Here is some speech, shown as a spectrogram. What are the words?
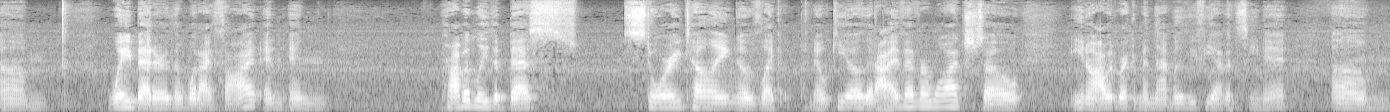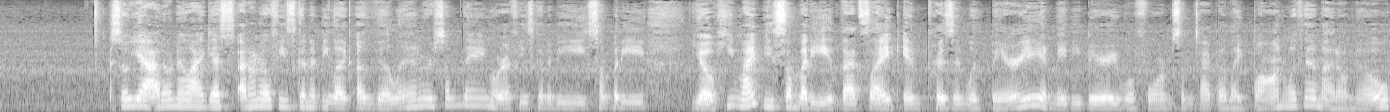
um, way better than what I thought, and and probably the best storytelling of like Pinocchio that I've ever watched. So, you know, I would recommend that movie if you haven't seen it. Um, so yeah, I don't know. I guess I don't know if he's gonna be like a villain or something, or if he's gonna be somebody. Yo, he might be somebody that's like in prison with Barry, and maybe Barry will form some type of like bond with him. I don't know.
